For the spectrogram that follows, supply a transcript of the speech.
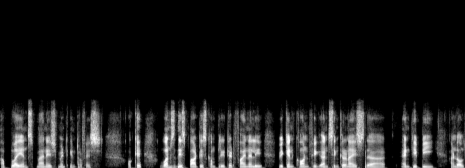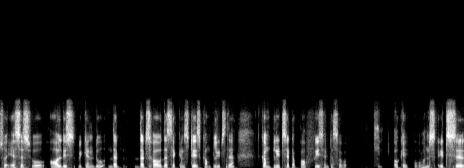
appliance management interface. Okay, once this part is completed, finally, we can configure and synchronize the NTP and also SSO. All this we can do that. That's how the second stage completes the complete setup of vCenter server. Okay, once it's uh,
